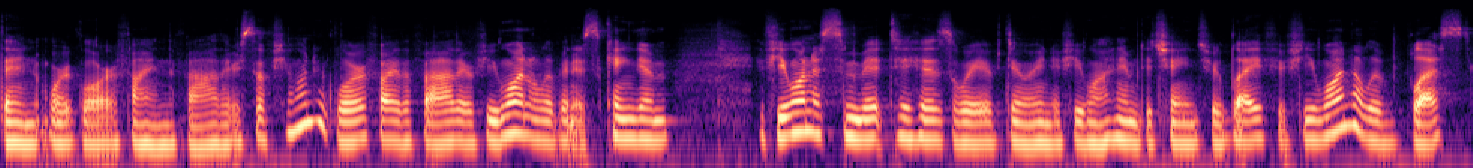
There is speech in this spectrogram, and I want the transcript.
then we're glorifying the Father. So if you want to glorify the Father, if you want to live in His kingdom, if you want to submit to His way of doing, if you want Him to change your life, if you want to live blessed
